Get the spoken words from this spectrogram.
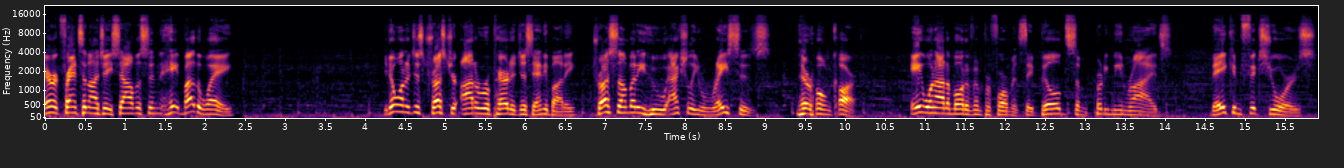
Eric Frandsen and Ajay Salvesen. Hey, by the way, you don't want to just trust your auto repair to just anybody. Trust somebody who actually races their own car. A1 Automotive and Performance. They build some pretty mean rides. They can fix yours.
